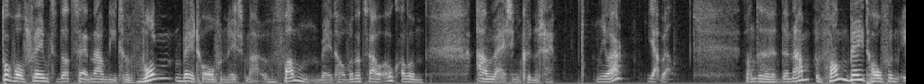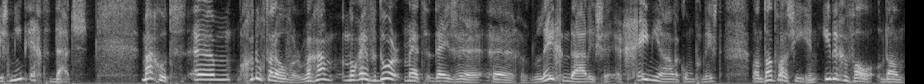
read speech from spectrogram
toch wel vreemd dat zijn naam niet von Beethoven is, maar van Beethoven. Dat zou ook al een aanwijzing kunnen zijn. Niet waar? Jawel. Want de, de naam van Beethoven is niet echt Duits. Maar goed, um, genoeg daarover. We gaan nog even door met deze uh, legendarische, geniale componist. Want dat was hij in ieder geval dan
